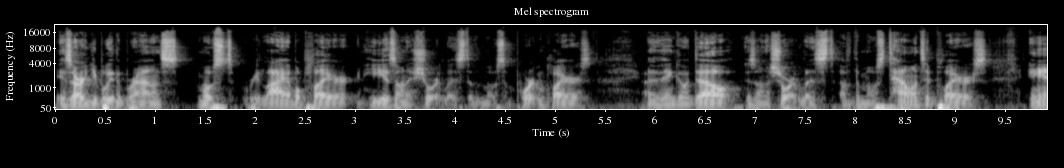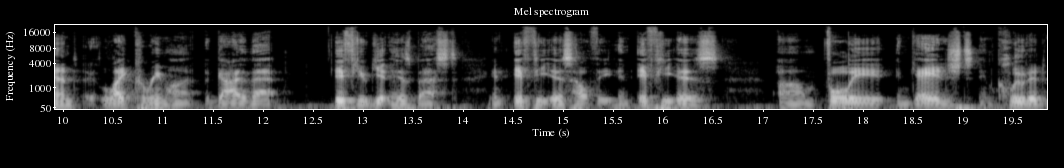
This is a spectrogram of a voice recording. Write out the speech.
is arguably the Browns' most reliable player, and he is on a short list of the most important players. I think Odell is on a short list of the most talented players. And like Kareem Hunt, a guy that if you get his best and if he is healthy and if he is um, fully engaged, included,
